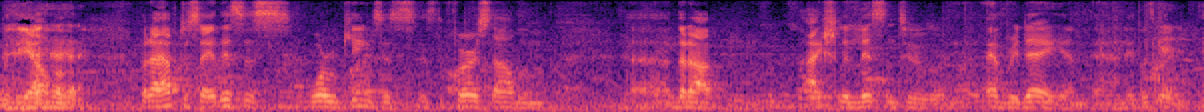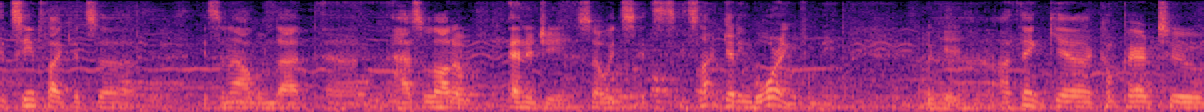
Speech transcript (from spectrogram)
with the album. But I have to say this is War of Kings is, is the first album uh, that I actually listen to every day. And, and it, Okay. it seems like it's a it's an album that uh, has a lot of energy. So it's it's it's not getting boring for me Okay. uh, I think uh, compared to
